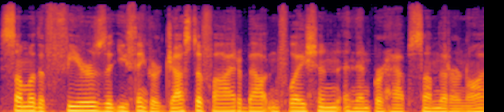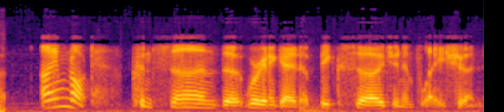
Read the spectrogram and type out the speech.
some of the fears that you think are justified about inflation and then perhaps some that are not? I'm not concerned that we're going to get a big surge in inflation.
